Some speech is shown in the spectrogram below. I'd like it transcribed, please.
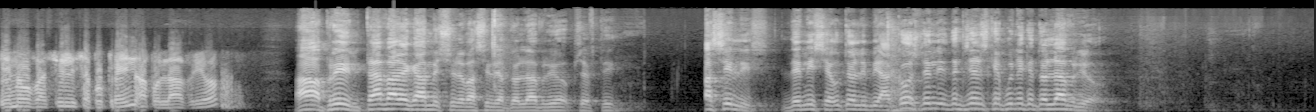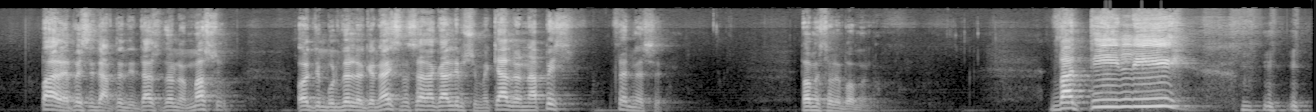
Είμαι ο Βασίλης από πριν, από Λαύριο. Α, πριν. Τράβα ρε γαμίσου ρε Βασίλη από το Λαύριο, ψεύτη. Βασίλης, δεν είσαι ούτε Ολυμπιακός, δεν, δεν ξέρεις και που είναι και το Λαύριο. Πάρε, πες την ταυτότητά σου, το όνομά σου. Ό,τι μπουρδέλο και να είσαι, θα σε ανακαλύψουμε. Κι άλλο να πεις, φαίνεσαι. Πάμε στον επόμενο. Βατίλη!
